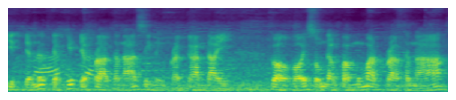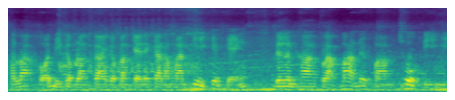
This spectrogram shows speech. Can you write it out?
จิตจะนึกจะคิดจะปรารถนาสิ่งหนึ่งประการใด ก็ขอให้สมดังความมุ่งมั่นปรารถนาพละขอให้มีกำลังกายกำลังใจในการทำงานที่เข้มแข็ง เดินทางกลับบ้านด้วยความโชคดีมี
